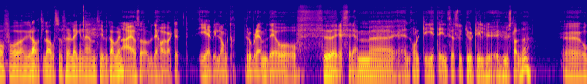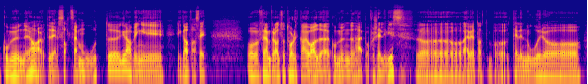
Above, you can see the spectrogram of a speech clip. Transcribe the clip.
å få gravetillatelse for å legge ned en fiberkabel. Nei, altså, det har jo vært et evig langt problem, det å, å føre frem eh, en ordentlig IT-infrastruktur til hu- husstandene. Eh, og kommuner har jo til dels satt seg mot eh, graving i, i gata si. Og fremfor alt så tolka jo alle kommunene det her på forskjellig vis. Så jeg vet at Telenor og,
